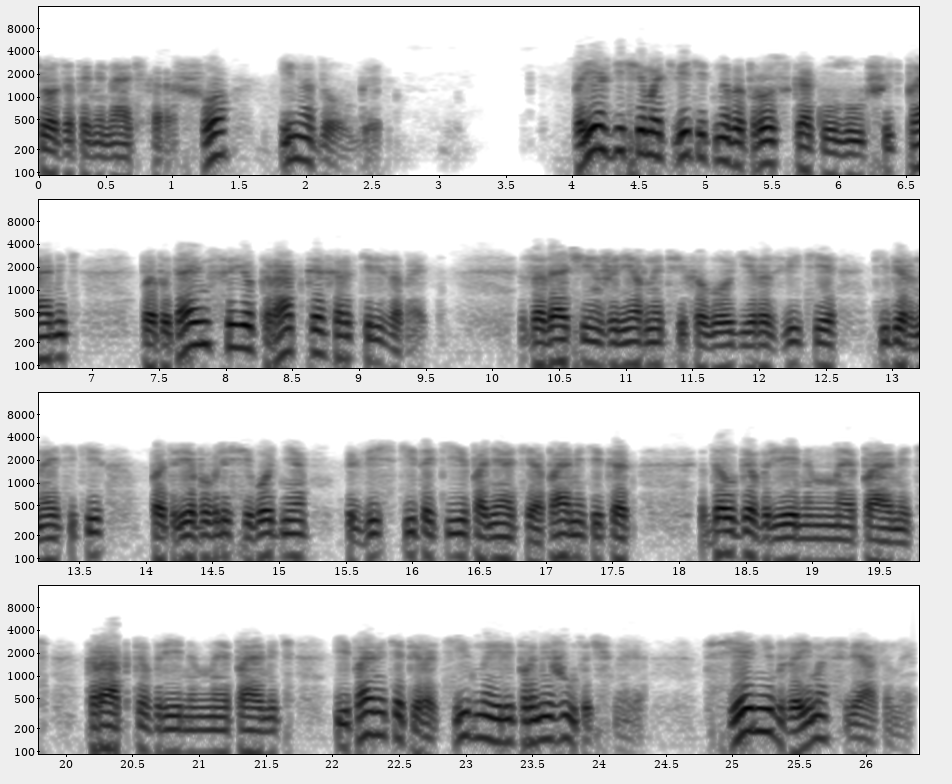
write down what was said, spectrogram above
все запоминать хорошо и надолго. Прежде чем ответить на вопрос, как улучшить память, попытаемся ее кратко охарактеризовать. Задачи инженерной психологии развития кибернетики потребовали сегодня ввести такие понятия о памяти, как долговременная память, кратковременная память, и память оперативная или промежуточная. Все они взаимосвязаны.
